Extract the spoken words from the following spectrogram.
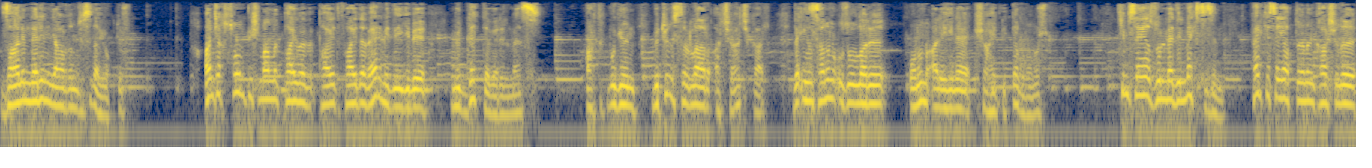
zalimlerin yardımcısı da yoktur. Ancak son pişmanlık pay fayda vermediği gibi müddet de verilmez. Artık bugün bütün sırlar açığa çıkar ve insanın uzuvları onun aleyhine şahitlikte bulunur. Kimseye zulmedilmeksizin herkese yaptığının karşılığı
